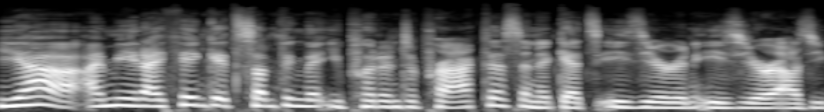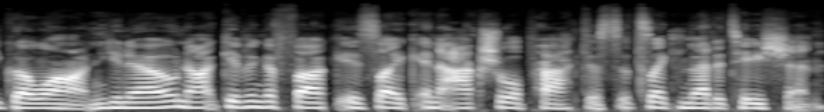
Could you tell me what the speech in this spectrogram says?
Yeah, I mean, I think it's something that you put into practice and it gets easier and easier as you go on. You know, not giving a fuck is like an actual practice. It's like meditation.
